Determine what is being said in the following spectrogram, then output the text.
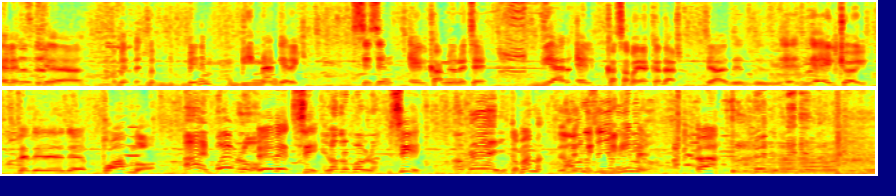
evet. e, be- be- benim binmem gerek. Sizin el kamyonete. Diğer el kasabaya kadar. Ya de- de- el köy. Pueblo. Ah, el pueblo. Evet si. El otro pueblo. Si. Ok. Tamam mı? Bineyim mi? Ah.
